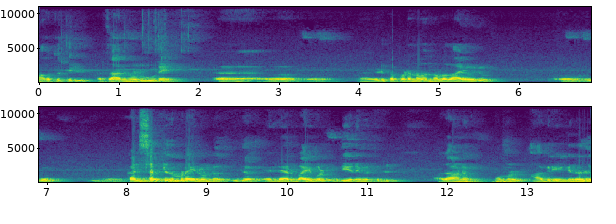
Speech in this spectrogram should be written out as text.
മഹത്വത്തിൽ കർത്താവിനോടുകൂടെ എടുക്കപ്പെടണമെന്നുള്ളതായ ഒരു ഒരു കൺസെപ്റ്റ് നമ്മുടെ കയ്യിലുണ്ട്. ഇത് എന്റെ ബൈബിൾ പുതിയ നിയമത്തിൽ അതാണ് നമ്മൾ ആഗ്രഹിക്കുന്നത്.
